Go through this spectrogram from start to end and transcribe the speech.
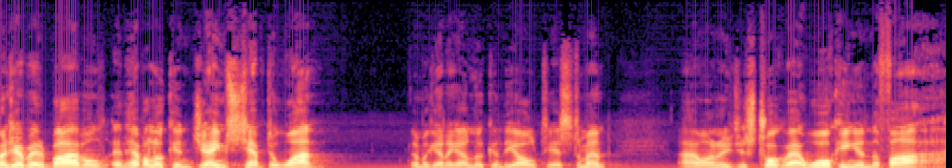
Why don't you open a Bible and have a look in James chapter 1? Then we're going to go look in the Old Testament. I want to just talk about walking in the fire.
